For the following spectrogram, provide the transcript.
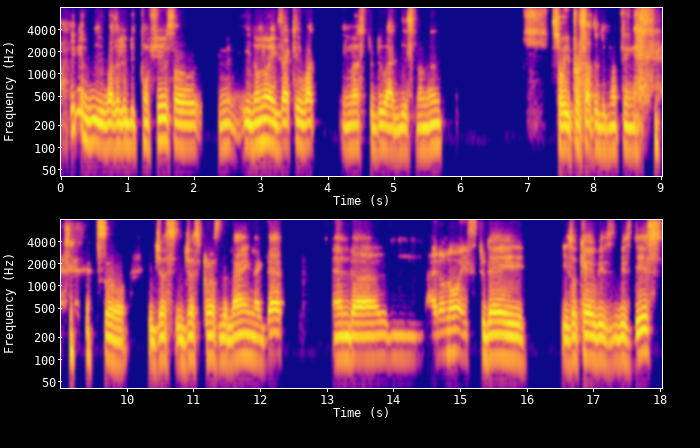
I think he was a little bit confused, so he don't know exactly what he must to do at this moment. So he preferred to do nothing. so he just he just crossed the line like that. And uh, I don't know if today is okay with with this.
